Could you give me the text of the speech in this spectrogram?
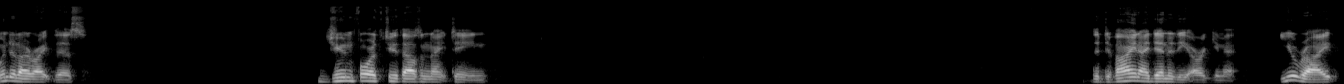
When did I write this? June fourth, two thousand nineteen. The divine identity argument. You write,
